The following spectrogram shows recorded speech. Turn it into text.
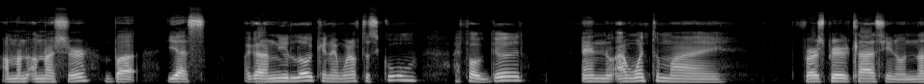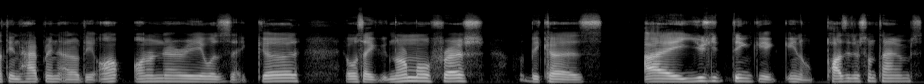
I'm not I'm not sure, but yes, I got a new look, and I went off to school. I felt good, and I went to my first period class. You know, nothing happened out of the ordinary. It was like good. It was like normal, fresh, because I usually think it, you know positive sometimes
